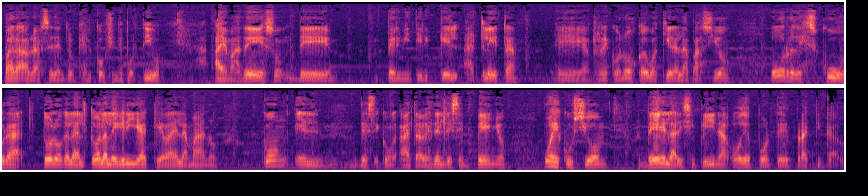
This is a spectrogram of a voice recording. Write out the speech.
para hablarse dentro de lo que es el coaching deportivo. Además de eso, de permitir que el atleta eh, reconozca o la pasión o redescubra todo lo que la, toda la alegría que va de la mano con el, a través del desempeño o ejecución de la disciplina o deporte practicado.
